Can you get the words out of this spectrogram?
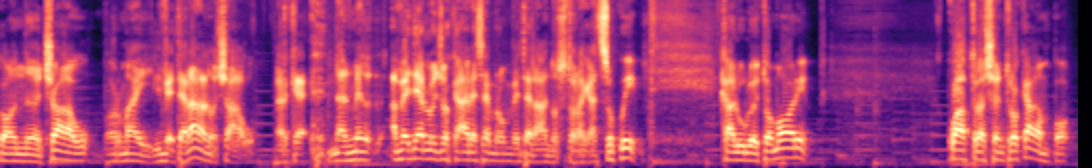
con Ciao, ormai il veterano Ciao, perché almeno a vederlo giocare sembra un veterano sto ragazzo qui, Calulu e Tomori, 4 a centrocampo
